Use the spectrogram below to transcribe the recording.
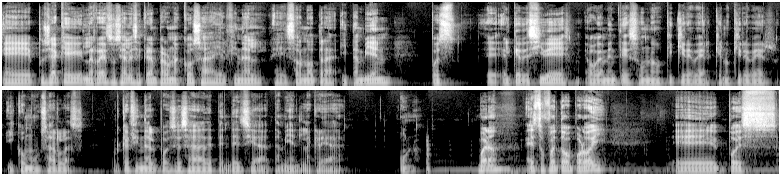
Eh, pues ya que las redes sociales se crean para una cosa y al final eh, son otra, y también pues eh, el que decide obviamente es uno que quiere ver, que no quiere ver y cómo usarlas, porque al final pues esa dependencia también la crea uno. Bueno, esto fue todo por hoy. Eh, pues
